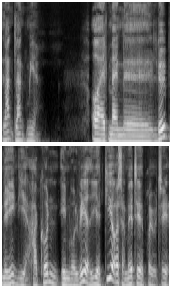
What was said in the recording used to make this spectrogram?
langt, langt mere. Og at man øh, løbende egentlig har kunden involveret i, at de også er med til at prioritere.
